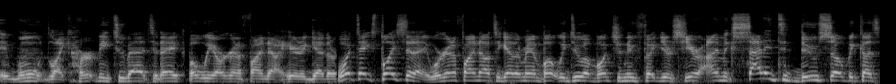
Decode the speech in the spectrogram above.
it won't, like, hurt me too bad today, but we are going to find out here together what takes place today. We're going to find out together, man, but we do have a bunch of new figures here. I'm excited to do so because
